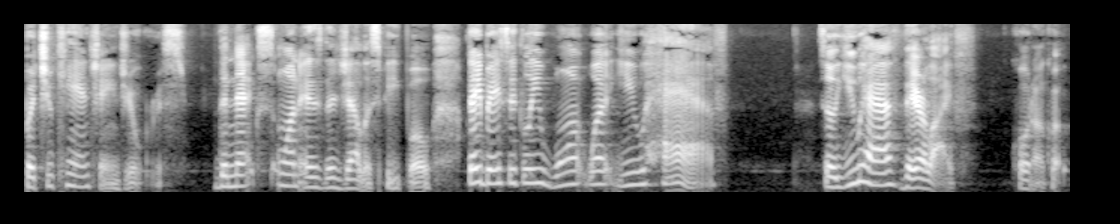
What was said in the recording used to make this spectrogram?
but you can change yours. The next one is the jealous people. They basically want what you have. So you have their life, quote unquote,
